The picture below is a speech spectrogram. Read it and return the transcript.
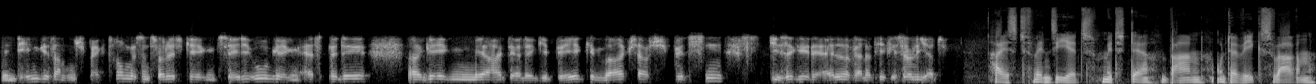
In dem gesamten Spektrum ist natürlich gegen CDU, gegen SPD, äh, gegen Mehrheit der DGB-Gewerkschaftsspitzen diese GDL relativ isoliert. Heißt, wenn Sie jetzt mit der Bahn unterwegs waren,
